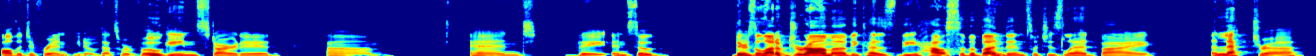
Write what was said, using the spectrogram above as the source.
all the different, you know, that's where voguing started. Um, and they, and so there's a lot of drama because the House of Abundance, which is led by Elektra,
